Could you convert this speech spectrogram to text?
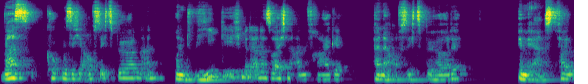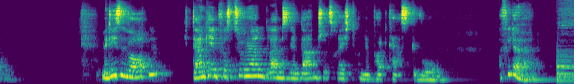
Was gucken sich Aufsichtsbehörden an? Und wie gehe ich mit einer solchen Anfrage einer Aufsichtsbehörde im Ernstfall um? Mit diesen Worten, ich danke Ihnen fürs Zuhören, bleiben Sie dem Datenschutzrecht und dem Podcast gewogen. Auf Wiederhören.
